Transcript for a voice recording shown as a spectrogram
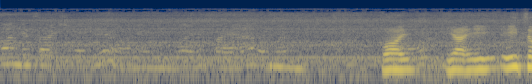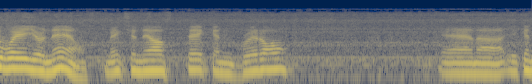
Fungus actually do? I mean, what if I had it? What, Well, yeah, it eats away your nails, makes your nails thick and brittle, and uh, it can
